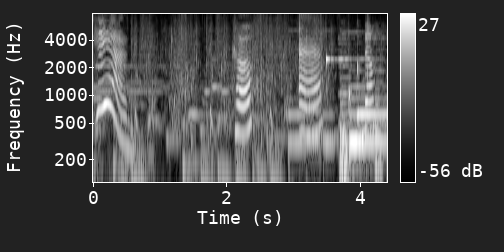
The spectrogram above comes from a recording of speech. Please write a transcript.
Can! Ka, no,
